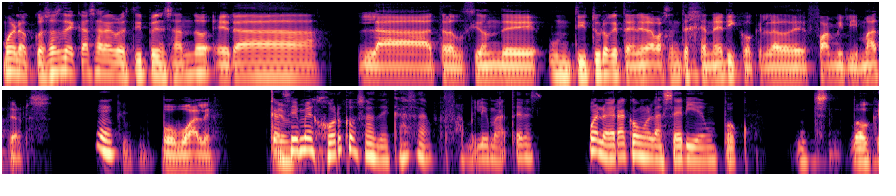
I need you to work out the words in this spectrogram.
Bueno, cosas de casa, lo que estoy pensando era la traducción de un título que también era bastante genérico, que era lo de Family Matters. Mm. Que, Pues vale. Casi Em- mejor cosas de casa. Family Matters. Bueno, era como la serie un poco. Ok.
